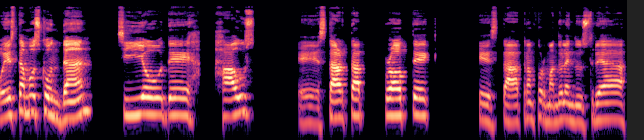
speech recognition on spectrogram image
Hoy estamos con Dan, CEO de House, startup PropTech, que está transformando la industria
